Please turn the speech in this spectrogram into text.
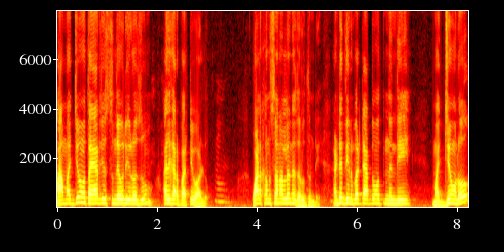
ఆ మద్యం తయారు చేస్తుంది ఎవరు ఈరోజు? అధికార పార్టీ వాళ్ళు. వాళ్ళ కనుసనల్లోనే జరుగుతుంది. అంటే దీన్ని బట్టి అర్థమవుతుంది ఏంది మద్యంలో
